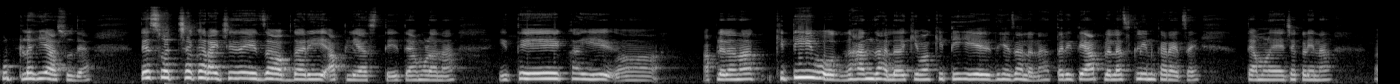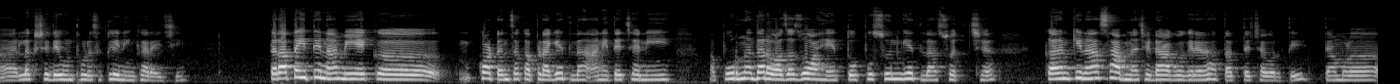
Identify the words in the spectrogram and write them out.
कुठलंही असू द्या ते स्वच्छ करायची जबाबदारी आपली असते. त्यामुळं ना इथे काही आपल्याला ना कितीही घाण झालं किंवा कितीही हे झालं ना तरी ते आपल्यालाच क्लीन करायचं आहे त्यामुळे याच्याकडे ना लक्ष देऊन थोडंसं क्लिनिंग करायची. तर आता इथे ना मी एक कॉटनचा कपडा घेतला आणि त्याच्यानी पूर्ण दरवाजा जो आहे तो पुसून घेतला स्वच्छ. कारण की ना साबणाचे डाग वगैरे राहतात त्याच्यावरती. त्यामुळं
